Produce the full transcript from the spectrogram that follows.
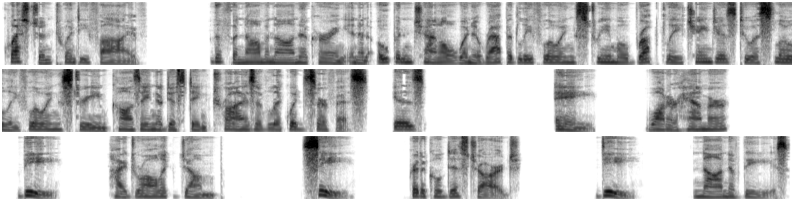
Question 25. The phenomenon occurring in an open channel when a rapidly flowing stream abruptly changes to a slowly flowing stream causing a distinct rise of liquid surface, is A. Water hammer B. Hydraulic jump C. Critical discharge D. None of these.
